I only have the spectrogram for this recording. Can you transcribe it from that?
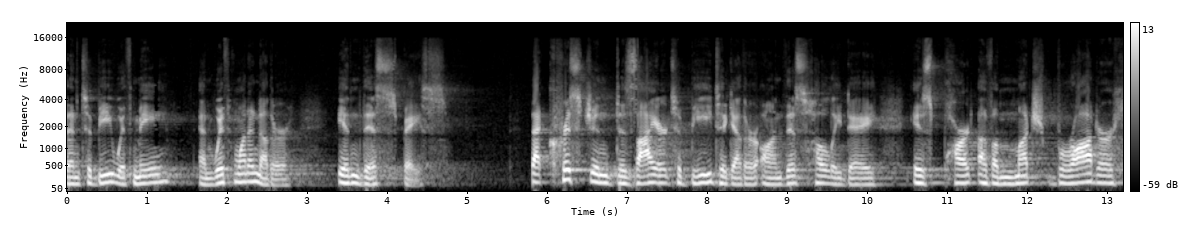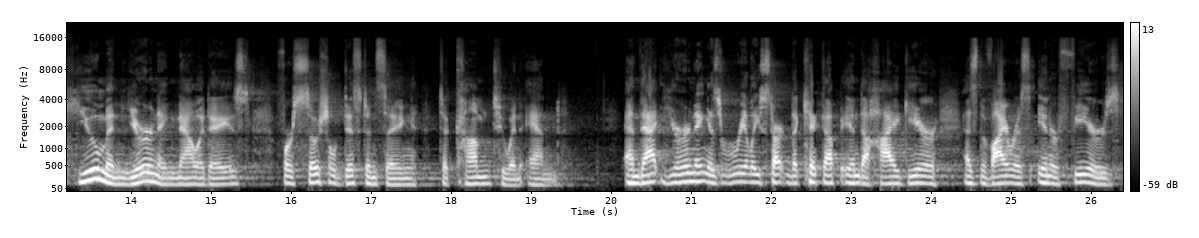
than to be with me and with one another in this space that Christian desire to be together on this holy day is part of a much broader human yearning nowadays for social distancing to come to an end. And that yearning is really starting to kick up into high gear as the virus interferes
